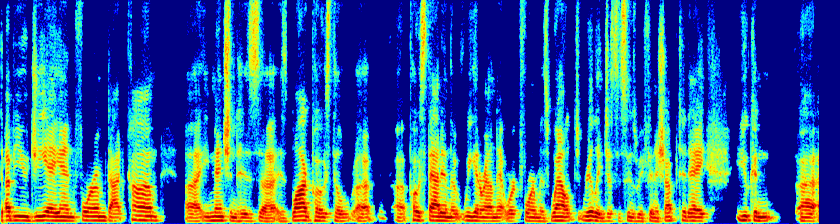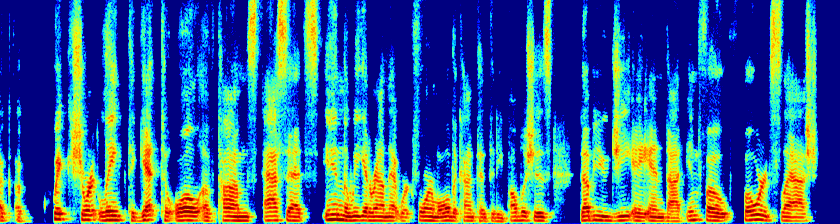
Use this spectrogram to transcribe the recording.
wganforum.com. Uh, he mentioned his uh, his blog post. He'll uh, uh, post that in the We Get Around Network forum as well. Really, just as soon as we finish up today, you can a, a quick short link to get to all of Tom's assets in the We Get Around Network forum, all the content that he publishes, wgan.info forward slash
